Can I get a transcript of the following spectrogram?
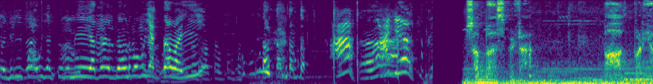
सगळी पाहू शकता तुम्ही. याचा दंड बघू शकता भाई. शाबाश बेटा। बहुत बढ़िया।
